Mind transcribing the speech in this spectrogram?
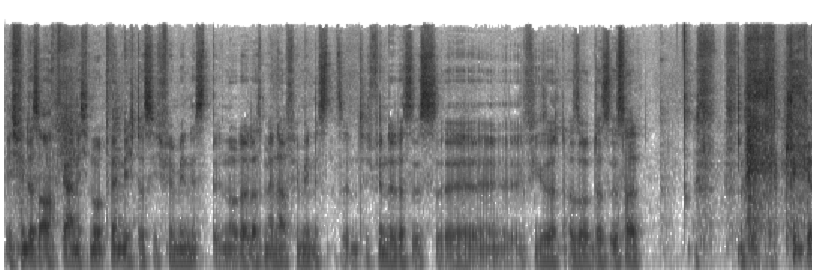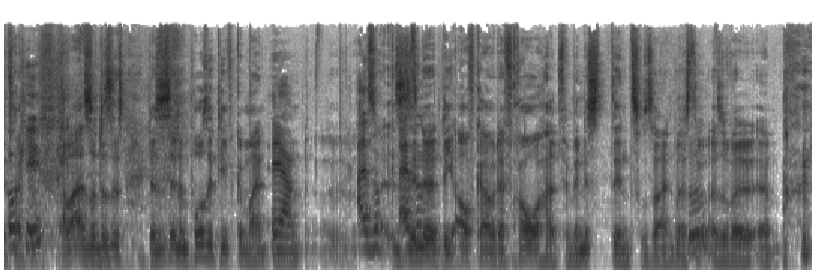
ich finde das auch gar nicht notwendig, dass ich Feminist bin oder dass Männer Feministen sind. Ich finde, das ist, äh, wie gesagt, also das ist halt Klingt jetzt halt okay. halt. Aber also das ist, das ist in einem positiv gemeinten ja. Äh, also, Sinne also, die Aufgabe der Frau, halt Feministin zu sein, weißt mhm. du? Also weil ähm,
